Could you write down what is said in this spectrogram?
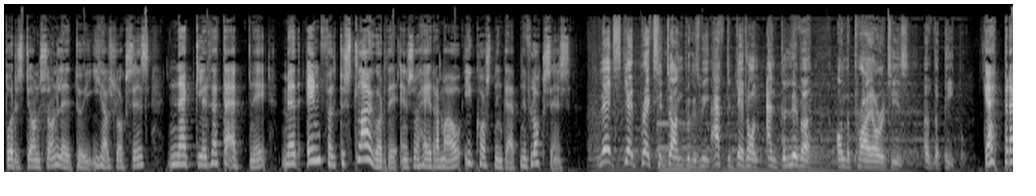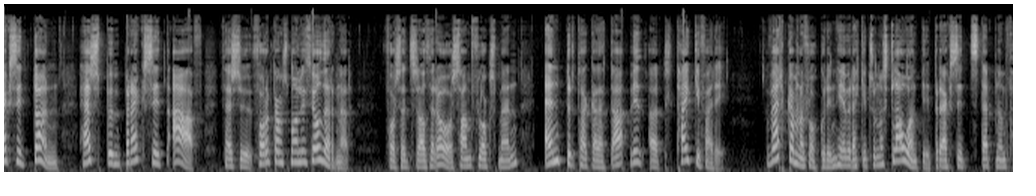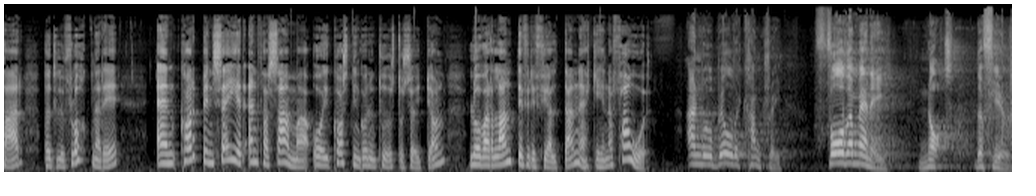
Boris Johnson, leðtögi íhalsflokksins, neglir þetta efni með einföldu slagorði eins og heyra má í kostningaefni flokksins. Let's get Brexit done because we have to get on and deliver on the priorities of the people. Get Brexit done, hespum Brexit af þessu forgangsmáli þjóðarinnar. Forsætsráð þeirra og samflokksmenn endur taka þetta við öll tækifæri. Verkamannaflokkurinn hefur ekkert svona sláandi brexit stefnan þar, öllu flokknari, en Corbyn segir enn það sama og í kostningunum 2017 lofar landi fyrir fjöldan ekki hinn að fáu. And we'll build a country for the many, not the few.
